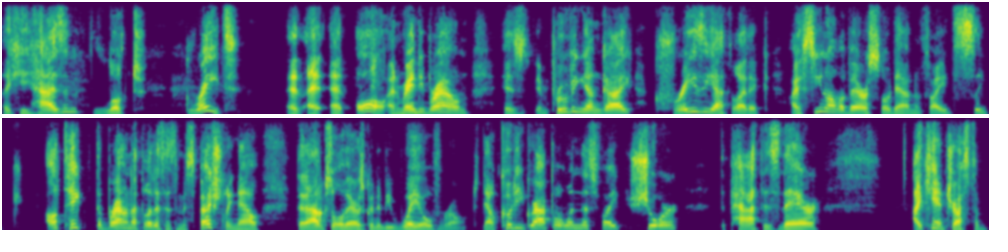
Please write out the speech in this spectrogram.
Like, he hasn't looked great at, at, at all. And Randy Brown is improving young guy, crazy athletic. I've seen Oliveira slow down in fights. Like I'll take the Brown athleticism, especially now that Alex Oliveira is going to be way overowned. Now, could he grapple win this fight? Sure. The path is there. I can't trust him.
